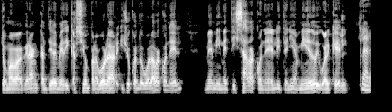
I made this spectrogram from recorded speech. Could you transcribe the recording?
tomaba gran cantidad de medicación para volar y yo cuando volaba con él me mimetizaba con él y tenía miedo igual que él. Claro.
